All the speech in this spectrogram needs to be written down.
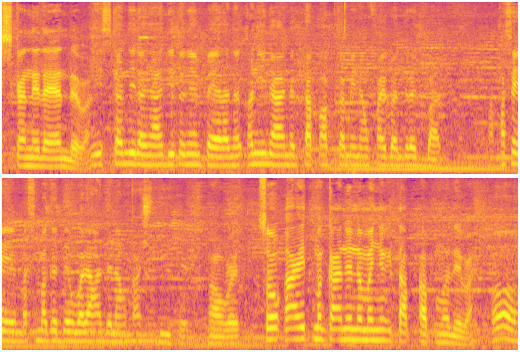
Scan nila yan, di ba? I-scan nila na dito na yung pera. Na, kanina, nag-top up kami ng 500 baht. Ah, Kasi mas maganda yung wala ka dalang cash dito. Okay. So, kahit magkano naman yung i-top up mo, di ba? Oo.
